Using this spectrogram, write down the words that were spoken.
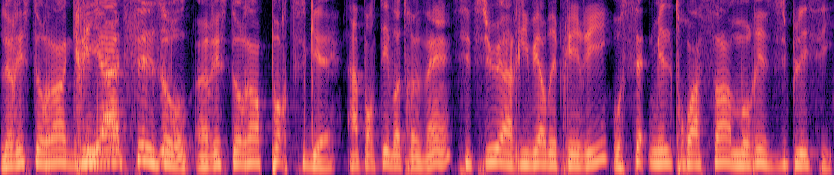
Le restaurant Grillade Cezo, un restaurant portugais. Apportez votre vin. Situé à Rivière-des-Prairies, au 7300 Maurice Duplessis.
